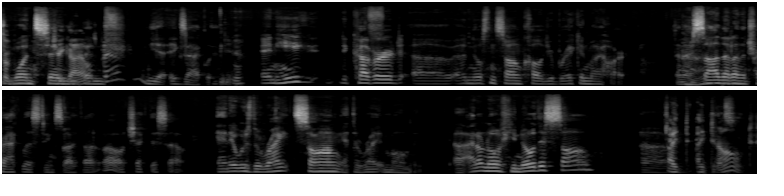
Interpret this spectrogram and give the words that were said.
From once Jay and, Giles and- band? yeah, exactly. Yeah. And he covered uh, a Nilsson song called "You're Breaking My Heart," and I saw that on the track listing, so I thought, oh, I'll check this out. And it was the right song at the right moment. Uh, I don't know if you know this song. Uh, I, I don't.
